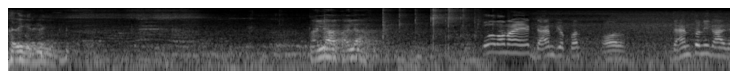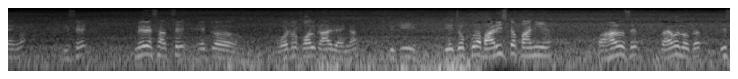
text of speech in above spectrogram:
अरे गिर गई तालिया तालिया। तो एक डैम के ऊपर, और डैम तो नहीं कहा जाएगा, इसे मेरे हिसाब से एक वाटरफॉल कहा जाएगा, क्योंकि ये जो पूरा बारिश का पानी है, पहाड़ों से ट्रैवल होकर, इस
